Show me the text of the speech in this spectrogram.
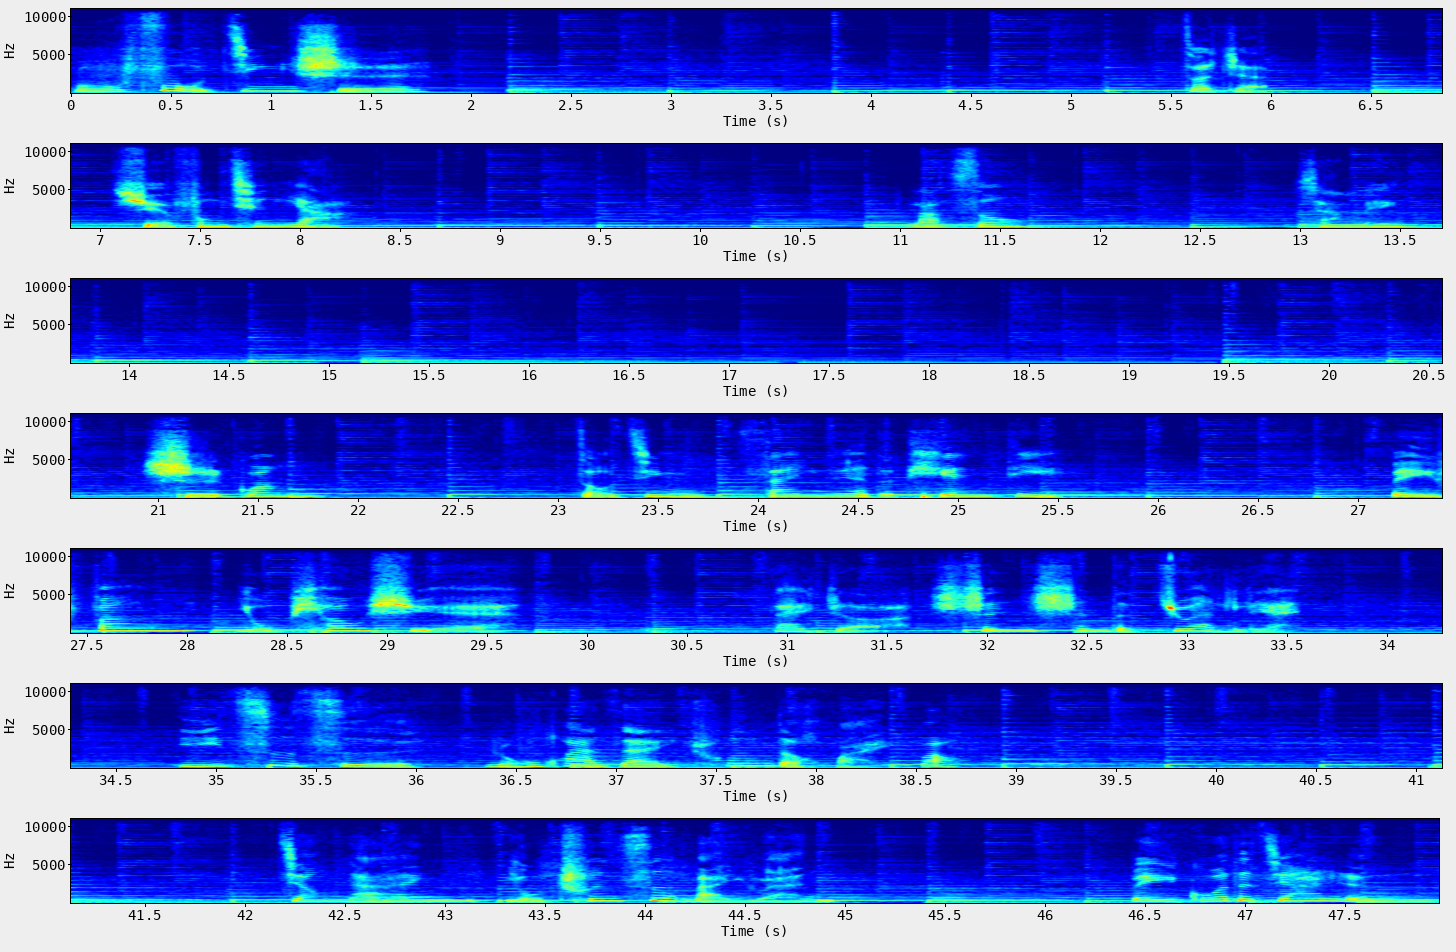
不负今时。作者：雪风清雅，朗诵：小林。时光走进三月的天地，北方有飘雪，带着深深的眷恋，一次次融化在春的怀抱。江南有春色满园，北国的佳人，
